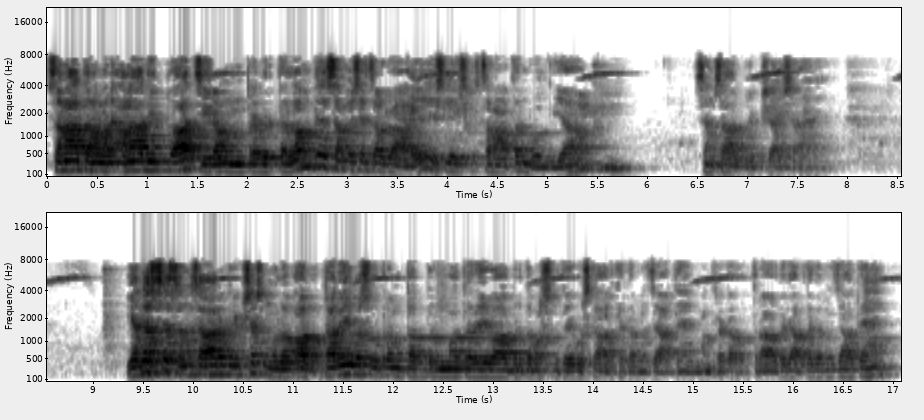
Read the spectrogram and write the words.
सनातन मैंने अनादित्वा चिरम प्रवृत्त, लंबे समय से चल रहा है, इसलिए इसको सनातन बोल दिया। संसार वृक्ष ऐसा है। यदस्य संसार वृक्ष मूल अब तदेव शुक्रम तद ब्रह्म तदेव अमृतम उसका अर्थ करना चाहते हैं, मंत्र का उत्तरार्थ का अर्थ करना चाहते हैं।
